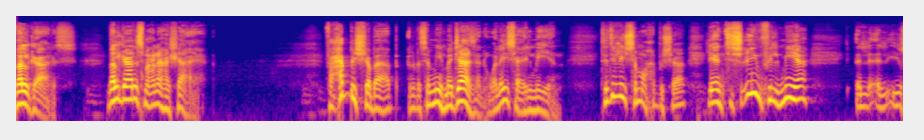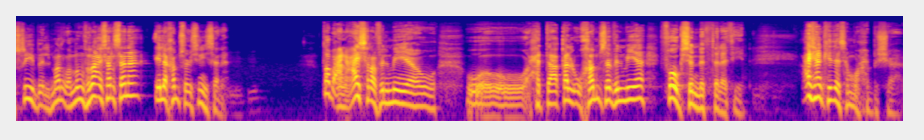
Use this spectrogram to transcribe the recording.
فالجارس فالجارس معناها شائع. فحب الشباب أنا بسميه مجازا وليس علميا. تدري ليش سموه حب الشباب؟ لأن 90% يصيب المرضى من 12 سنة إلى 25 سنة. طبعا 10% وحتى أقل و5% فوق سن الثلاثين. عشان كذا سموه حب الشباب.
